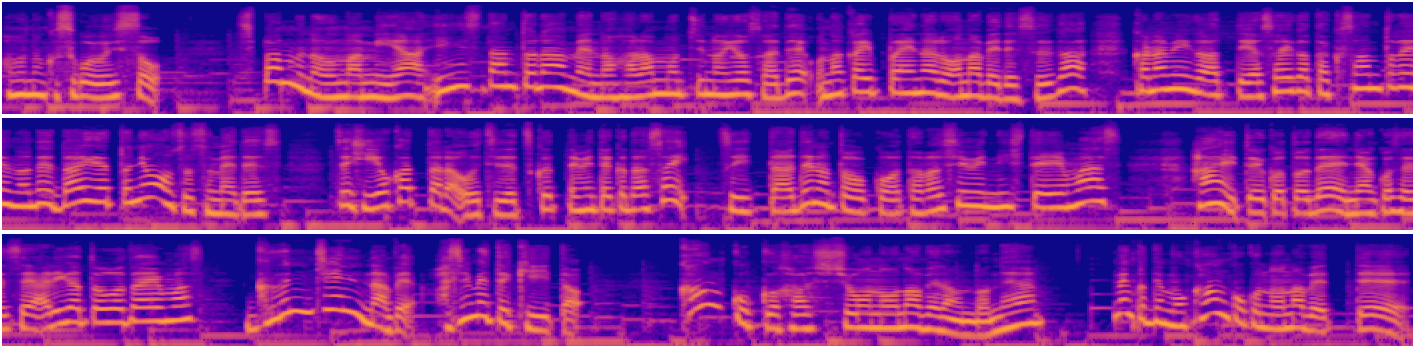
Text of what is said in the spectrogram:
あ、なんかすごい美味しそう。スパムの旨味やインスタントラーメンの腹持ちの良さでお腹いっぱいになるお鍋ですが、辛みがあって野菜がたくさん取れるのでダイエットにもおすすめです。ぜひよかったらお家で作ってみてください。ツイッターでの投稿を楽しみにしています。はい、ということで、にゃんこ先生ありがとうございます。軍人鍋、初めて聞いた。韓国発祥のお鍋なんだね。なんかでも韓国のお鍋って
